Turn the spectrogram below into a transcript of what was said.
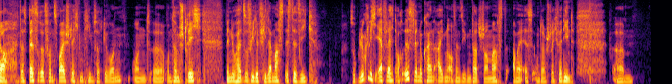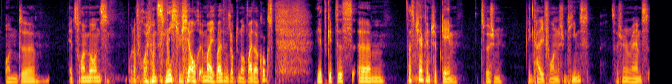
Ja, das Bessere von zwei schlechten Teams hat gewonnen. Und äh, unterm Strich, wenn du halt so viele Fehler machst, ist der Sieg so glücklich er vielleicht auch ist, wenn du keinen eigenen offensiven Touchdown machst, aber er ist unterm Strich verdient. Ähm, und äh, jetzt freuen wir uns oder freuen uns nicht, wie auch immer. Ich weiß nicht, ob du noch weiter guckst. Jetzt gibt es ähm, das Championship Game zwischen den kalifornischen Teams, zwischen den Rams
